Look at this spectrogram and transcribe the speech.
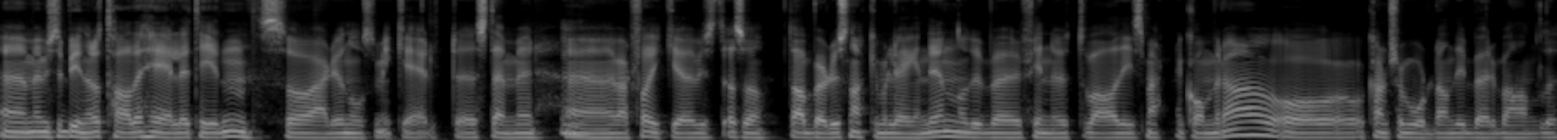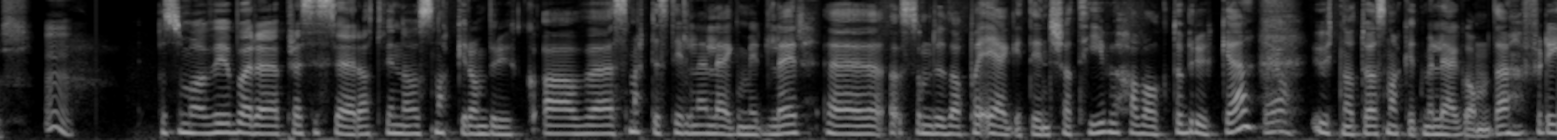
Eh, men hvis du begynner å ta det hele tiden, så er det jo noe som ikke helt eh, stemmer. Mm. Uh, I hvert fall ikke hvis, altså, Da bør du snakke med legen din, og du bør finne ut hva de smertene kommer av, og kanskje hvordan de bør behandles. Mm. Og så må vi bare presisere at vi nå snakker om bruk av eh, smertestillende legemidler eh, som du da på eget initiativ har valgt å bruke, ja. uten at du har snakket med lege om det. Fordi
